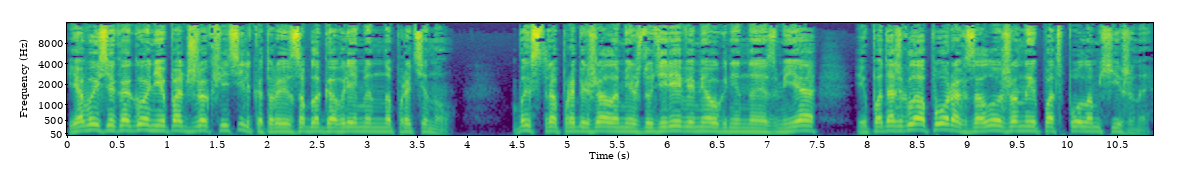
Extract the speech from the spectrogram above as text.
я высек огонь и поджег фитиль, который заблаговременно протянул. Быстро пробежала между деревьями огненная змея и подожгла порох, заложенный под полом хижины.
